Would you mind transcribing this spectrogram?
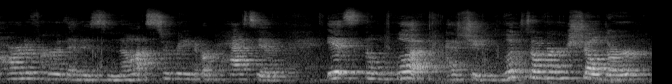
part of her that is not serene or passive. It's the look as she looks over her shoulder,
